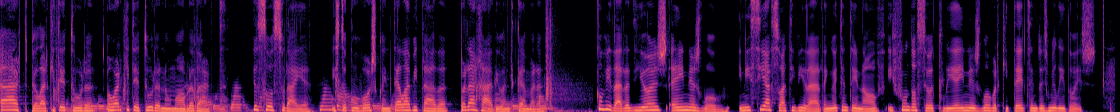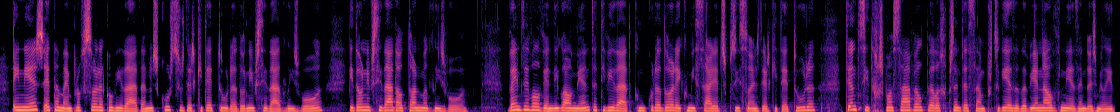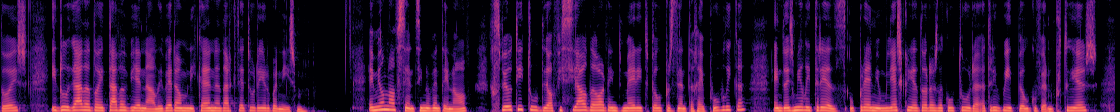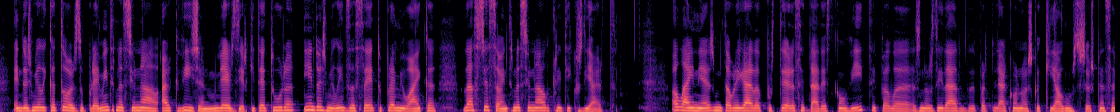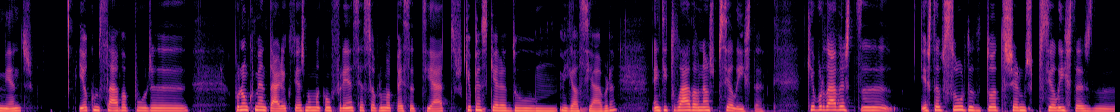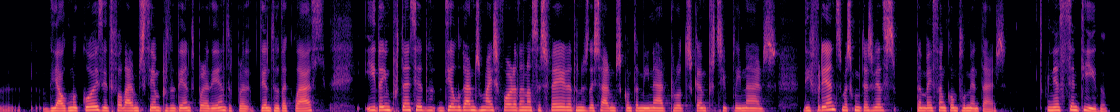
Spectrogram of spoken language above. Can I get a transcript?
A arte pela arquitetura ou a arquitetura numa obra de arte. Eu sou a Soraya e estou convosco em Tela Habitada para a Rádio Antecâmara. Convidada de hoje é Inês Lobo. Inicia a sua atividade em 89 e funda o seu ateliê Inês Lobo Arquitetos em 2002. A Inês é também professora convidada nos cursos de arquitetura da Universidade de Lisboa e da Universidade Autónoma de Lisboa. Vem desenvolvendo igualmente atividade como curadora e comissária de exposições de arquitetura, tendo sido responsável pela representação portuguesa da Bienal Veneza em 2002 e delegada da 8 Bienal Ibero-Americana de Arquitetura e Urbanismo. Em 1999, recebeu o título de Oficial da Ordem de Mérito pelo Presidente da República. Em 2013, o Prémio Mulheres Criadoras da Cultura, atribuído pelo governo português. Em 2014, o Prémio Internacional Arcvision Mulheres e Arquitetura. E em 2017, o Prémio AICA da Associação Internacional de Críticos de Arte. Olá Inês, muito obrigada por ter aceitado este convite e pela generosidade de partilhar connosco aqui alguns dos seus pensamentos. Eu começava por, uh, por um comentário que fez numa conferência sobre uma peça de teatro, que eu penso que era do Miguel Seabra, intitulada O Não Especialista, que abordava este, este absurdo de todos sermos especialistas de, de alguma coisa e de falarmos sempre de dentro para dentro, para dentro da classe, e da importância de dialogarmos mais fora da nossa esfera, de nos deixarmos contaminar por outros campos disciplinares diferentes, mas que muitas vezes também são complementares. Nesse sentido,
